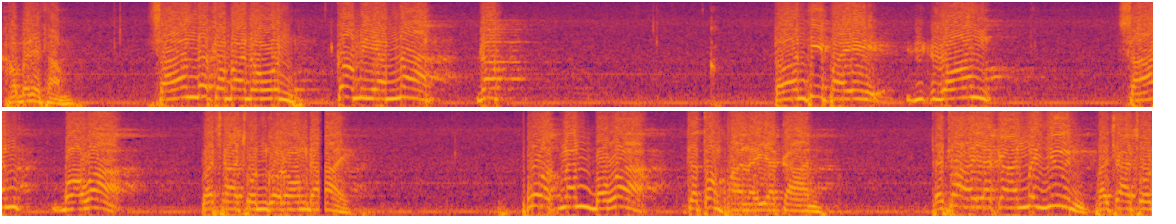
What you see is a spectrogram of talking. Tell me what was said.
เขาไม่ได้ทำศาลรัฐธรรมนูญก็มีอำนาจรับ ตอนที่ไปร้องศาลบอกว่าประชาชนก็ร้องได้ พวกนั้นบอกว่าจะต้องผ่านอายการ แต่ถ้าอายการไม่ยื่นประชาชน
